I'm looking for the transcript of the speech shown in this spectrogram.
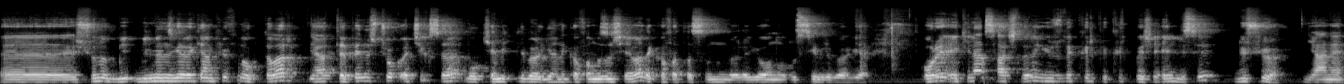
Ee, şunu bilmeniz gereken püf noktalar ya tepeniz çok açıksa bu kemikli bölge hani kafamızın şey var ya kafatasının böyle yoğun olduğu sivri bölge. Oraya ekilen saçların yüzde 40'ı 45'i 50'si düşüyor. Yani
